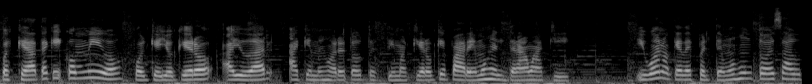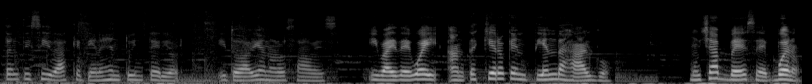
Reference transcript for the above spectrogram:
pues quédate aquí conmigo porque yo quiero ayudar a que mejore tu autoestima. Quiero que paremos el drama aquí. Y bueno, que despertemos junto a esa autenticidad que tienes en tu interior y todavía no lo sabes. Y by the way, antes quiero que entiendas algo muchas veces, bueno,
